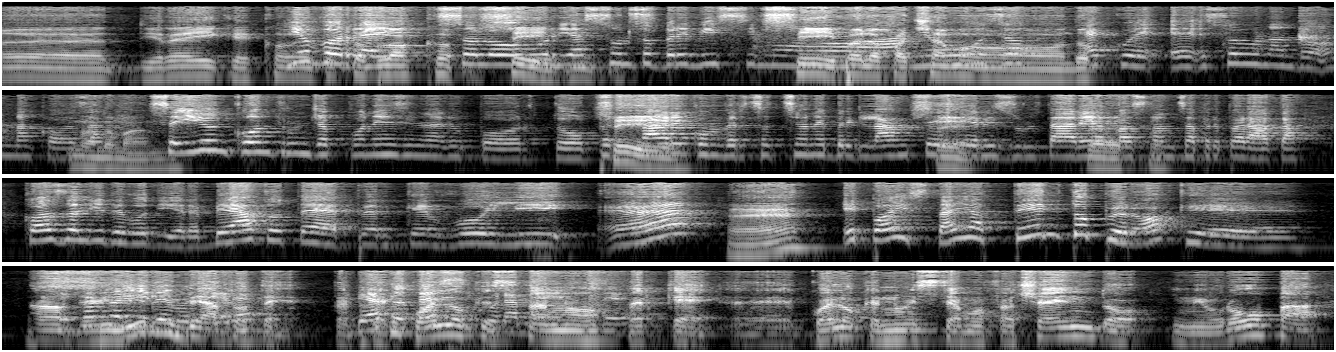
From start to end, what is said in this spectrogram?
Eh, direi che con Io vorrei blocco... solo sì, un riassunto brevissimo. Sì, poi lo facciamo dopo. Ecco, è solo una, do- una cosa. Una domanda. Se io incontro un giapponese in aeroporto per Sì. fare conversazione brillante Sì, e risultare certo. abbastanza preparata, cosa gli devo dire? Beato te perché voi lì, eh? Eh? E poi stai attento però che... Allora, che devi cosa gli dirgli beato dire? te, perché Beato te quello che stanno, perché eh, quello che noi stiamo facendo in Europa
